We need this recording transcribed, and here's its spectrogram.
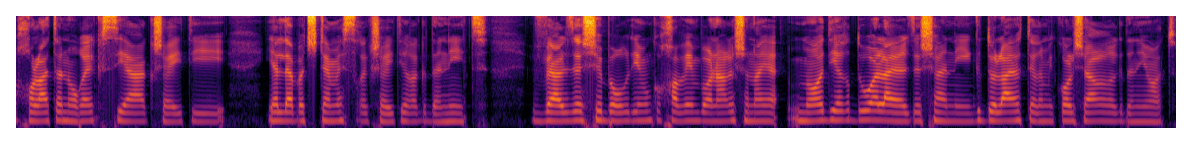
חולת אנורקסיה כשהייתי ילדה בת 12, כשהייתי רקדנית, ועל זה שברוקדים עם כוכבים בעונה הראשונה מאוד ירדו עליי על זה שאני גדולה יותר מכל שאר הרקדניות.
